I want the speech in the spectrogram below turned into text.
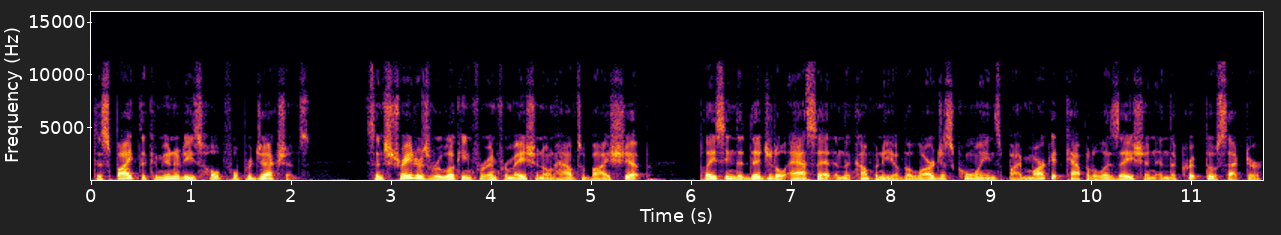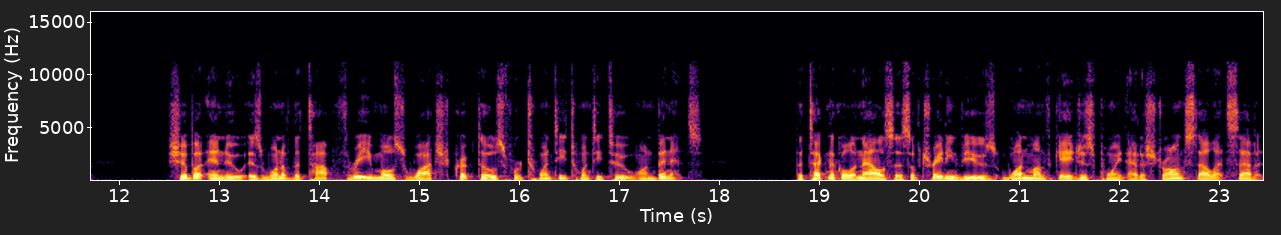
despite the community's hopeful projections. Since traders were looking for information on how to buy SHIB, placing the digital asset in the company of the largest coins by market capitalization in the crypto sector, Shiba Inu is one of the top three most watched cryptos for 2022 on Binance. The technical analysis of TradingView's one month gauges point at a strong sell at 7,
